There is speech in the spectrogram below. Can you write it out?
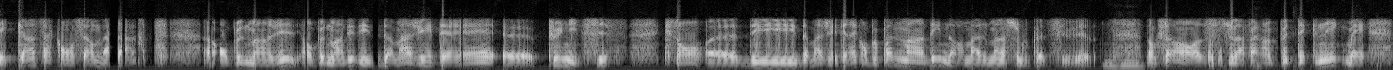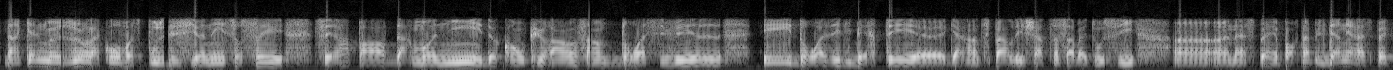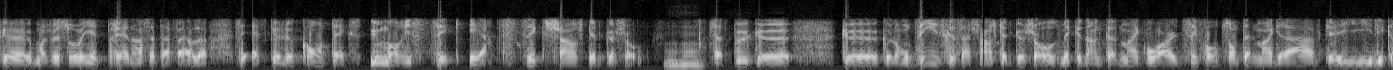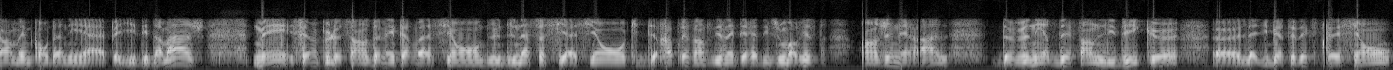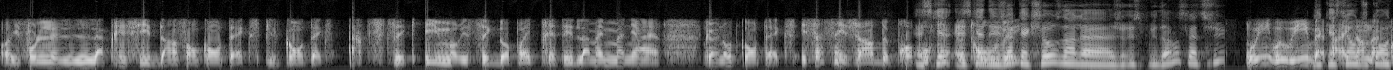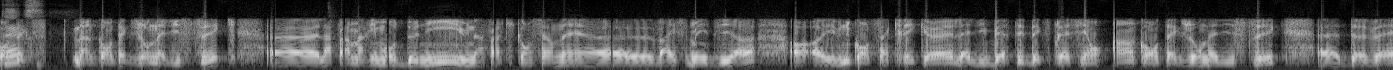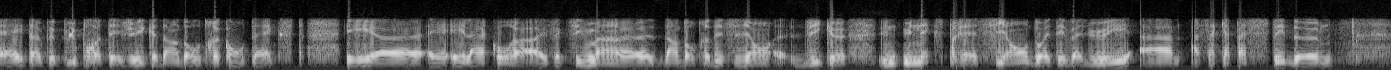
et quand ça concerne la carte, euh, on peut demander, des dommages et intérêts euh, punitifs, sont euh, des dommages et intérêts qu'on peut pas demander normalement sous le code civil. Mhm. Donc ça, c'est une affaire un peu technique, mais dans quelle mesure la Cour va se positionner sur ces, ces rapports d'harmonie et de concurrence entre droit civil et droits et libertés euh, garantis par les chartes, ça, ça va être aussi un, un aspect important. Puis le dernier aspect que moi je vais surveiller de près dans cette affaire-là, c'est est-ce que le contexte humoristique et artistique change quelque chose? Mm-hmm. Ça se peut que, que, que l'on dise que ça change quelque chose, mais que dans le cas de Mike Ward, ses fautes sont tellement graves qu'il est quand même condamné à payer des dommages. Mais c'est un peu le sens de l'intervention d'une association qui représente les intérêts des humoristes en général, de venir défendre l'idée que euh, la liberté d'expression, euh, il faut l'apprécier dans son contexte, puis le contexte artistique et humoristique ne doit pas être traité de la même manière qu'un autre contexte. Et ça, c'est le genre de propos Est-ce qu'il y, a déjà quelque chose dans la jurisprudence là-dessus? Oui, oui, oui. Ben, par exemple, dans le contexte dans le contexte journalistique, euh, l'affaire Marie-Maude Denis, une affaire qui concernait euh, Vice Media, a, est venue consacrer que la liberté d'expression en contexte journalistique euh, devait être un peu plus protégée que dans d'autres contextes. Et, et, et, la Cour a effectivement, dans d'autres décisions, dit que une, une, expression doit être évaluée à, à sa capacité de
